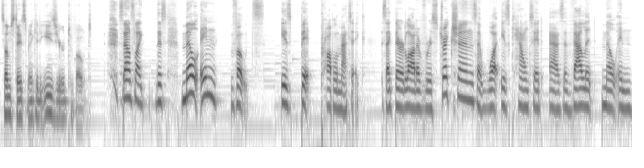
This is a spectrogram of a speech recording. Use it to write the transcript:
Some states make it easier to vote. Sounds like this mail-in votes is a bit problematic. It's like there are a lot of restrictions at what is counted as a valid mail-in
